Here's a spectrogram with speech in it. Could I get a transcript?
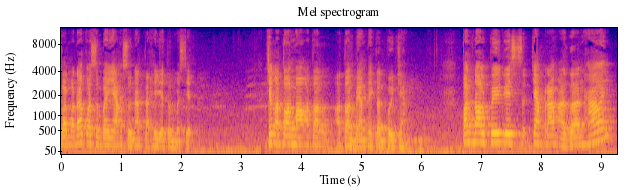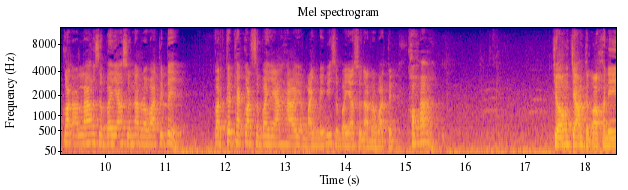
គាត់មកដល់គាត់សម្បះយ៉ាងសុណាត់តាហ៊ីយតុលម៉ាស៊ីតអញ្ចឹងអត់តមកអត់តអត់តវាំងទេគាត់អង្គុយចាំប៉ុន្តែដល់ពេលគេចាប់រាមអាហ្សានហើយគាត់អត់ឡើងសម្បះយ៉ាងសុណាត់រវ៉ាទីបទេគាត់គិតថាគាត់សម្បះយ៉ាងហើយអំបញ្ញមិញនេះសម្បះយ៉ាងសុណាត់រវ៉ាទីបខុសហើយចងចាំទាំងអស់គ្នា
